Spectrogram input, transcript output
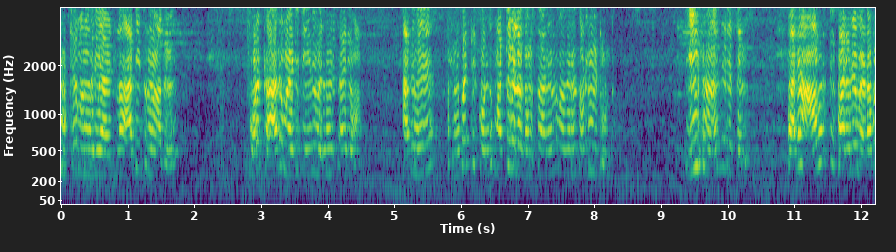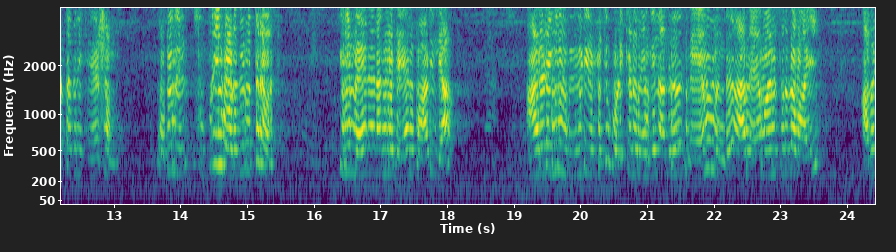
മുഖ്യമന്ത്രിയായിട്ടുള്ള ആദിത്യനാഥ് കുറെ കാലമായിട്ട് ചെയ്തു വരുന്ന ഒരു കാര്യമാണ്. അതിനെ പിൻപറ്റിക്കൊണ്ട് മറ്റു ചില സംസ്ഥാനങ്ങളും അതിനെ തുടങ്ങിയിട്ടുണ്ട്. ഈ സാഹചര്യത്തിൽ പല ആവർത്തി പലരും ഇടപെട്ടതിന് ശേഷം ഒടുവിൽ സുപ്രീം കോടതി ഒരു ഉത്തരവിറക്കി. ഇനി മേലാൽ അങ്ങനെ ചെയ്യാൻ പാടില്ല. ആരുടെങ്കിലും വീട് ഇടിച്ചു പൊളിക്കണമെങ്കിൽ അതിന് നിയമമുണ്ട്. ആ നിയമാനുസൃതമായി അവർ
